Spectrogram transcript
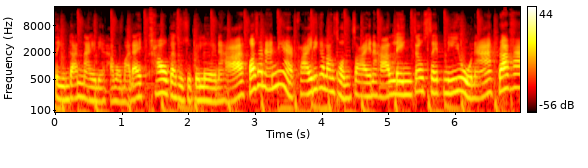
ธีมด้านในเนี่ยทำออกมาได้เข้ากันสุดๆไปเลยนะคะ เพราะฉะนั้นเนี่ยใครที่กำลังสนใจนะคะ เล็งเจ้าเซตนี้อยู่นะ ราคา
